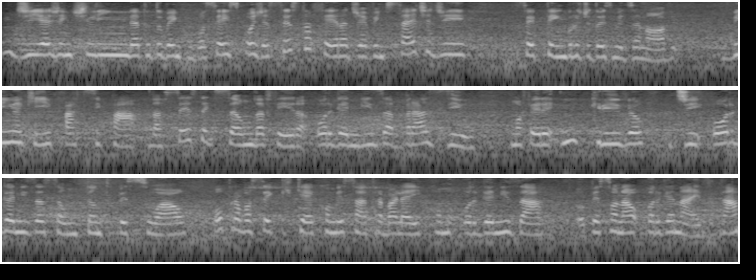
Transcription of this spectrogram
Bom dia, gente linda, tudo bem com vocês? Hoje é sexta-feira, dia 27 de setembro de 2019. Vim aqui participar da sexta edição da feira Organiza Brasil, uma feira incrível de organização, tanto pessoal ou para você que quer começar a trabalhar aí como organizar o personal organize, tá?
